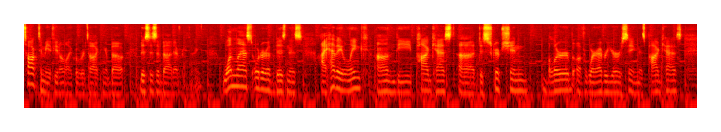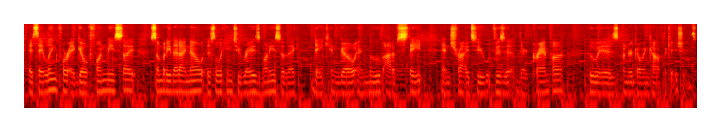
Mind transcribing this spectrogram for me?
Talk to me if you don't like what we're talking about. This is about everything. One last order of business. I have a link on the podcast uh, description blurb of wherever you're seeing this podcast. It's a link for a GoFundMe site. Somebody that I know is looking to raise money so that they can go and move out of state and try to visit their grandpa who is undergoing complications.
